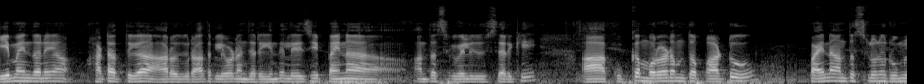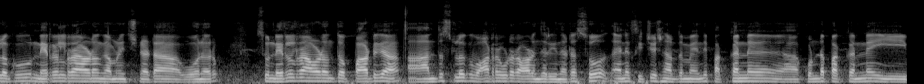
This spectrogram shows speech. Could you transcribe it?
ఏమైందోనే హఠాత్తుగా ఆ రోజు రాత్రి లేవడం జరిగింది. లేచి పైన అంతస్తుకు వెళ్ళి చూసేసరికి ఆ కుక్క మొరగడంతో పాటు పైన అంతస్తులోని రూమ్లకు నెర్రలు రావడం గమనించినట ఓనర్. సో నెర్రలు రావడంతో పాటుగా ఆ అంతస్తులోకి వాటర్ కూడా రావడం జరిగిందట. సో ఆయనకు సిచ్యువేషన్ అర్థమైంది. పక్కనే ఆ కుండ పక్కనే ఈ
